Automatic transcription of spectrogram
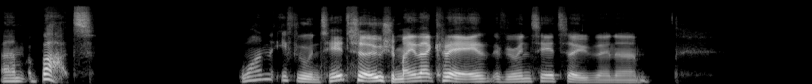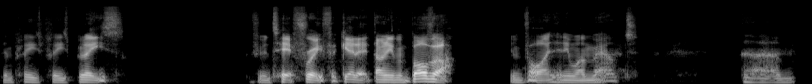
Um, but one, if you're in tier two, should make that clear. If you're in tier two, then um then please, please, please. If you're in tier three, forget it. Don't even bother inviting anyone round. Um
